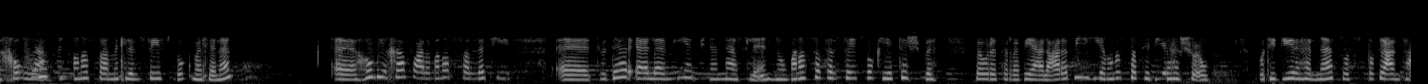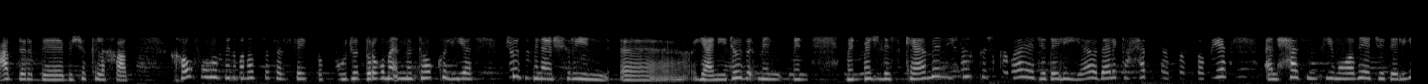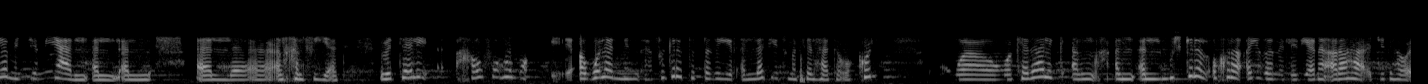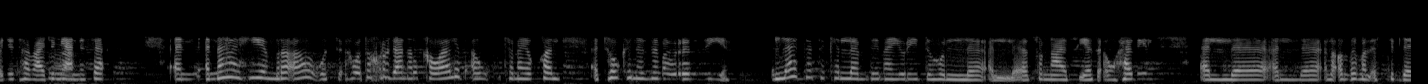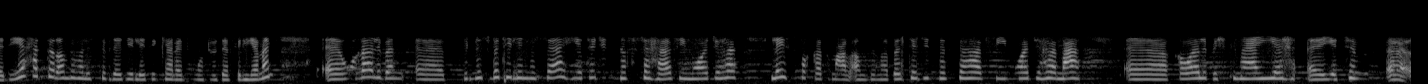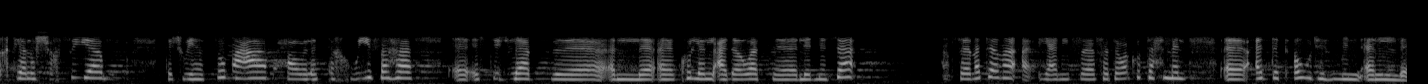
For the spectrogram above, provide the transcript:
خوفهم نعم. من منصة مثل الفيسبوك مثلا آه، هم يخافوا على المنصة التي آه، تدار إعلاميا من الناس لأنه منصة الفيسبوك هي تشبه ثورة الربيع العربي هي منصة تديرها الشعوب وتديرها الناس وتستطيع أن تعبر بشكل خاص. خوفهم من منصة الفيسبوك بوجود برغم أن التوكل هي جزء من عشرين آه، يعني جزء من من من مجلس كامل يناقش قضايا جدلية وذلك حتى تستطيع الحسم في مواضيع جدلية من جميع الخلفيات. وبالتالي خوفهم اولا من فكرة التغيير التي تمثلها توكل وكذلك المشكلة الأخرى أيضا الذي أنا أراها أجدها وأجدها مع جميع نعم. النساء أن أنها هي امرأة وتخرج عن القوالب أو كما يقال التوكنزم أو الرمزية لا تتكلم بما يريده صناع السياسة أو هذه الأنظمة الاستبدادية حتى الأنظمة الاستبدادية التي كانت موجودة في اليمن آه، وغالبا آه، بالنسبة للنساء هي تجد نفسها في مواجهة ليس فقط مع الأنظمة بل تجد نفسها في مواجهة مع آه، قوالب اجتماعية يتم اغتيال الشخصية تشويه السمعة محاولة تخويفها استجلاب كل العداوات للنساء. فمتى ما يعني فتواكل تحمل آه، عدة أوجه من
